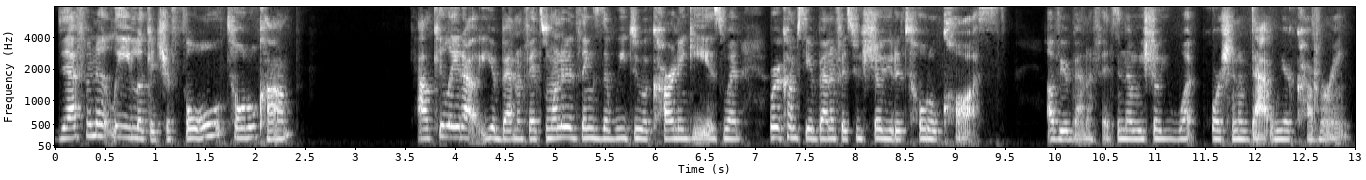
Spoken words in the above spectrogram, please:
definitely look at your full total comp. Calculate out your benefits. One of the things that we do at Carnegie is when, where it comes to your benefits, we show you the total cost of your benefits and then we show you what portion of that we are covering.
